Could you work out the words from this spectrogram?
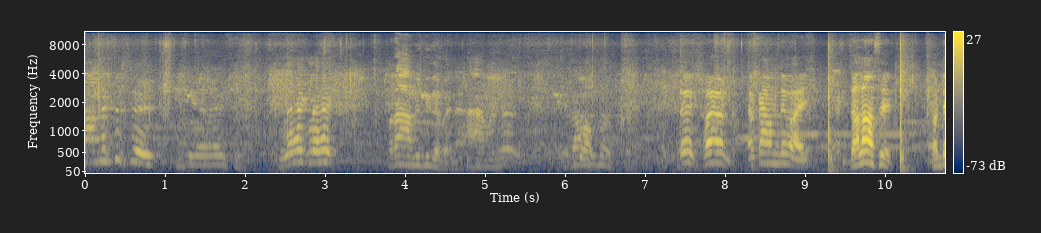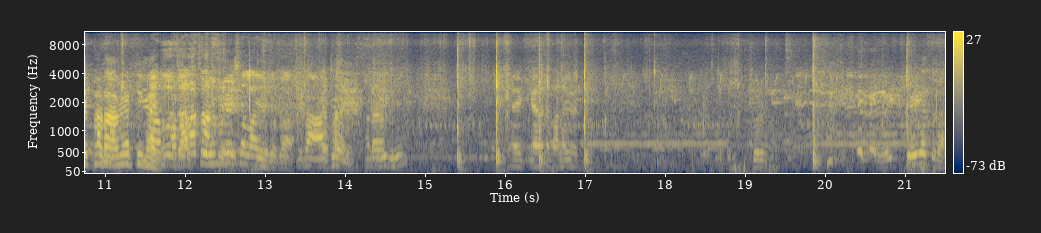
নাম লিখছিস রে? লেহেক লেহেক। ওরা আমি দিতে পারি না এই শয়ন একটা আম দে ভাই। জ্বালা আছে। অর্ধেক ফাটা আমি আর তুই খাই। জ্বালা তো আছে। এসে লাগে কথা এটা আট হয়ে এই ক্যামেরা ভালো করে ঠিক আছে রা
